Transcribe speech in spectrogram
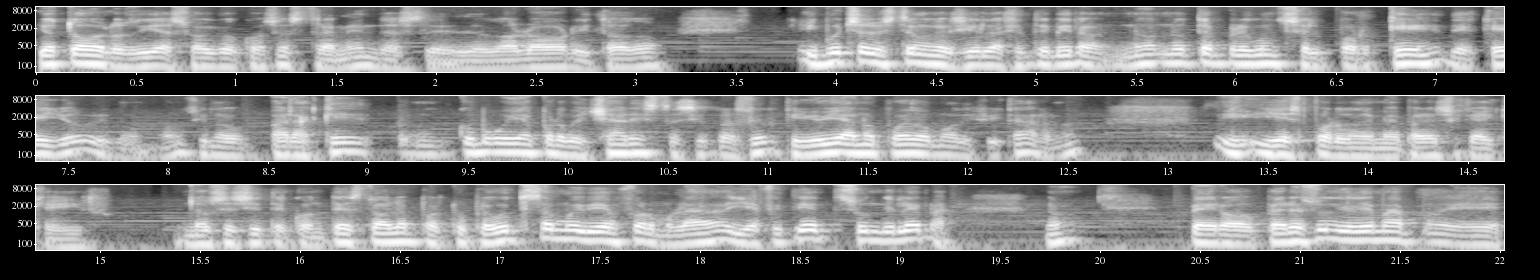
yo todos los días oigo cosas tremendas de, dolor y todo, y muchas veces tengo que decirle a la gente, mira, no, no te preguntes el por qué de aquello, sino para qué, cómo voy a aprovechar esta situación que yo ya no puedo modificar, ¿no? Y, y es por donde me parece que hay que ir. No sé si te contesto, ahora por tu pregunta está muy bien formulada y efectivamente es un dilema, ¿no? Pero, pero es un dilema, eh,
